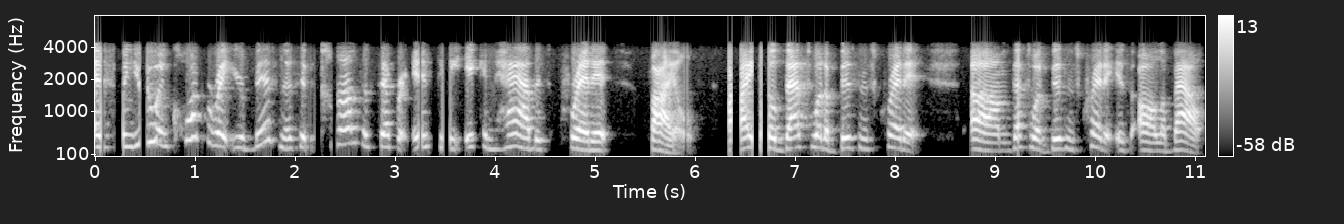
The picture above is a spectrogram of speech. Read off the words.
And so when you incorporate your business, it becomes a separate entity. It can have its credit files, right? So that's what a business credit um, that's what business credit is all about.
